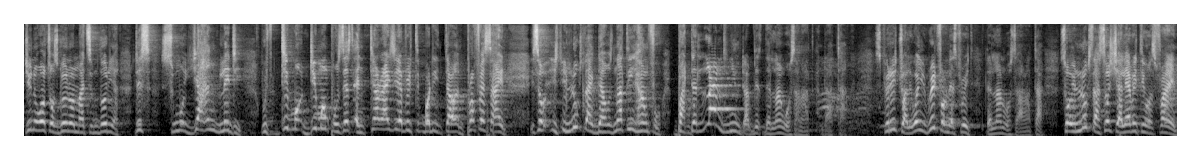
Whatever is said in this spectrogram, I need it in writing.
Do you know what was going on in Macedonia? This small young lady with demon, demon possessed and terrorizing everybody in town and prophesied. So it, it looks like there was nothing harmful, but the land knew that this, the land was under attack. Spiritually, when you read from the spirit, the land was an. So it looks like socially everything was fine.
